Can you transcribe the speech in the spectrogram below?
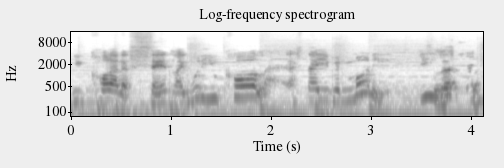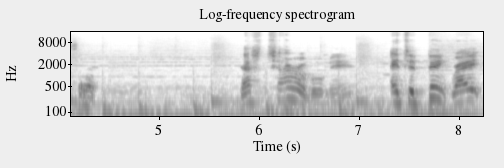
You call that a cent? Like, what do you call that? That's not even money. Jesus that's, Christ. That's terrible, man. And to think, right,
